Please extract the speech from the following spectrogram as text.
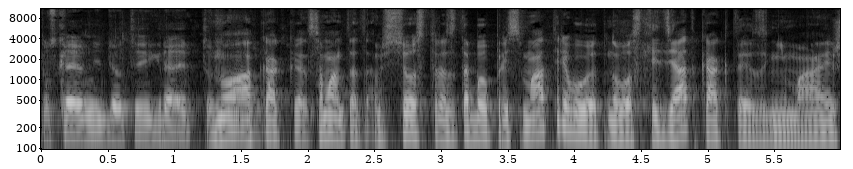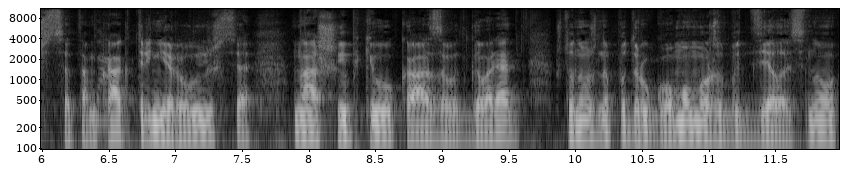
пускай он идет и играет. то, Ну а как, Саманта, там сестры за тобой присматривают, ну вот следят, как ты занимаешься, там, как тренируешься, на ошибки указывают, говорят, что нужно по-другому, может быть, делать. Ну,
